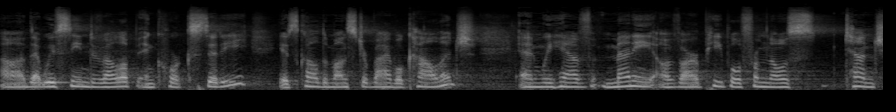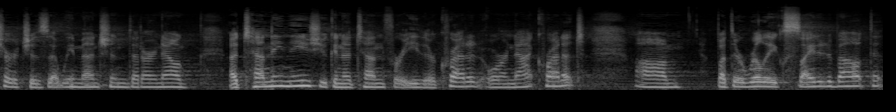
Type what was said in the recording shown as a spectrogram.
uh, that we've seen develop in Cork City. It's called the Munster Bible College, and we have many of our people from those 10 churches that we mentioned that are now attending these. You can attend for either credit or not credit. Um, but they're really excited about th-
